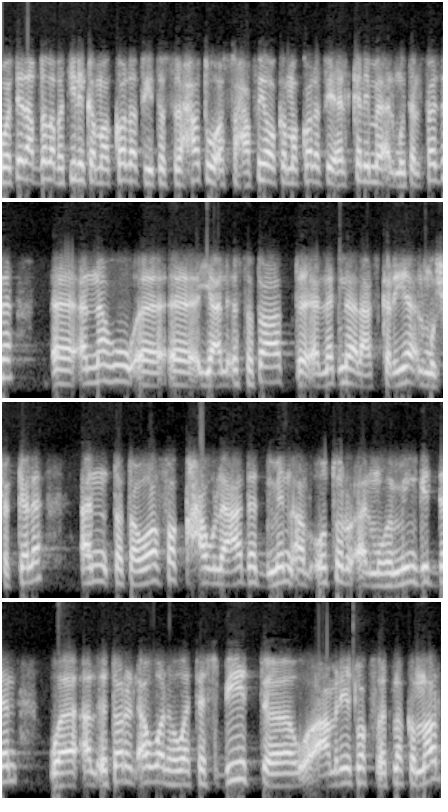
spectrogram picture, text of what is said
هو السيد عبد الله بتيلي كما قال في تصريحاته الصحفية وكما قال في الكلمة المتلفزة آه أنه آه آه يعني استطاعت اللجنة العسكرية المشكلة أن تتوافق حول عدد من الأطر المهمين جدا والإطار الأول هو تثبيت آه، عمليه وقف إطلاق النار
